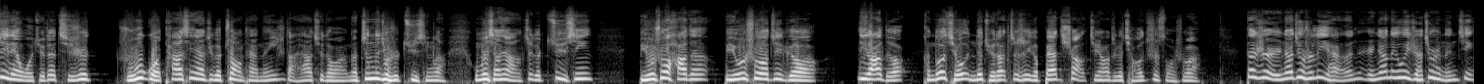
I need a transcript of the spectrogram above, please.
这点我觉得，其实如果他现在这个状态能一直打下去的话，那真的就是巨星了。我们想想，这个巨星，比如说哈登，比如说这个利拉德，很多球你都觉得这是一个 bad shot，就像这个乔治所说啊。但是人家就是厉害，人家那个位置上就是能进。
